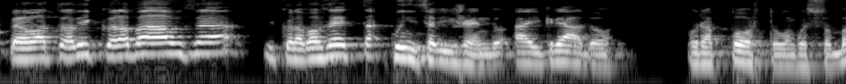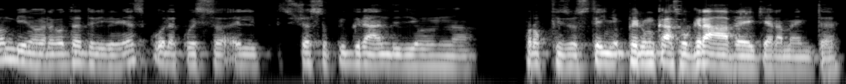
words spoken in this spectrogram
abbiamo fatto una piccola pausa, piccola pausetta, quindi stavi dicendo, hai creato un rapporto con questo bambino che era contento di venire a scuola e questo è il successo più grande di un prof di sostegno, per un caso grave, chiaramente,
